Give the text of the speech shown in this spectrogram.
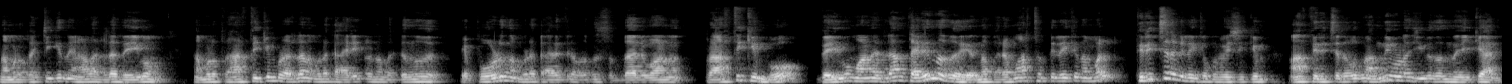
നമ്മൾ പറ്റിക്കുന്ന ആളല്ല ദൈവം. നമ്മൾ പ്രാർത്ഥിക്കുമ്പോഴല്ല നമ്മുടെ കാര്യങ്ങൾ നടക്കുന്നത്. എപ്പോഴും നമ്മുടെ കാര്യത്തിൽ അവിടുന്ന് ശ്രദ്ധാലുവാണ്. പ്രാർത്ഥിക്കുമ്പോൾ ദൈവമാണ് എല്ലാം തരുന്നത് എന്ന പരമാർത്ഥത്തിലേക്ക് നമ്മൾ തിരിച്ചറിവിലേക്ക് പ്രവേശിക്കും. ആ തിരിച്ചറിവ് നന്ദിയുള്ള ജീവിതം നയിക്കാൻ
